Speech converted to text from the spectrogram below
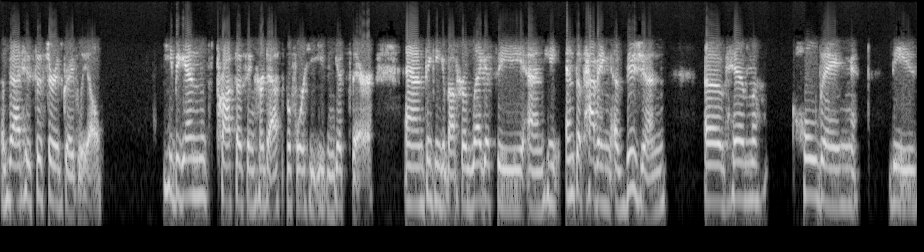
that his sister is gravely ill. He begins processing her death before he even gets there and thinking about her legacy. And he ends up having a vision of him holding these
